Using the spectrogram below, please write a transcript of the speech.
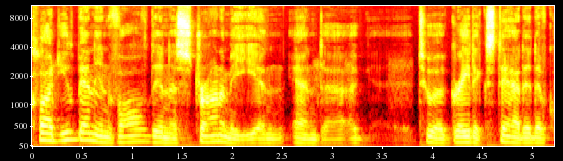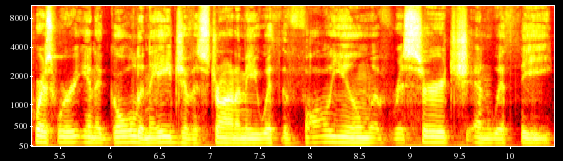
Claude, you've been involved in astronomy and and uh, to a great extent. And of course, we're in a golden age of astronomy with the volume of research and with the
